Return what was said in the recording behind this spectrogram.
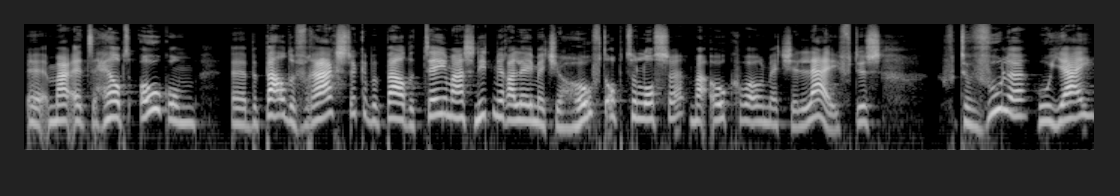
uh, maar het helpt ook om uh, bepaalde vraagstukken, bepaalde thema's niet meer alleen met je hoofd op te lossen, maar ook gewoon met je lijf. Dus te voelen hoe jij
